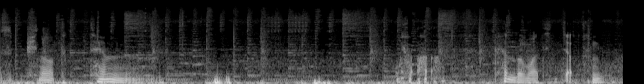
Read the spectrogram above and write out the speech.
스피너 득템. 팬더마 진짜 아픕니다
